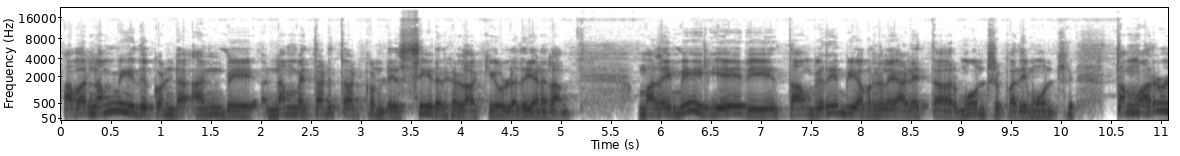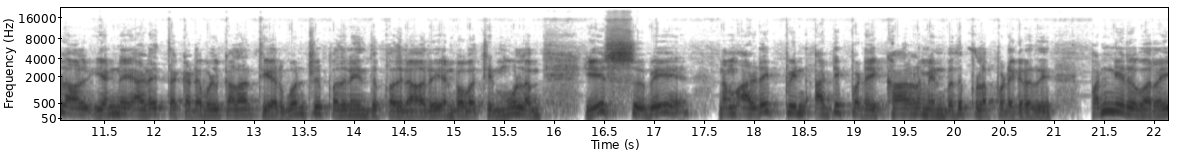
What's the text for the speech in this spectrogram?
அவர் நம்மீது கொண்ட அன்பே நம்மை தடுத்தாட்கொண்டு சீடர்களாக்கியுள்ளது எனலாம். மலை மேல் ஏறி தாம் விரும்பி அவர்களை அழைத்தார். மூன்று பதிமூன்று. தம் அருளால் என்னை அழைத்த கடவுள் கலாத்தியர் ஒன்று பதினைந்து பதினாறு என்பவற்றின் மூலம் இயேசுவே நம் அழைப்பின் அடிப்படை காரணம் என்பது புலப்படுகிறது. பன்னிருவரை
